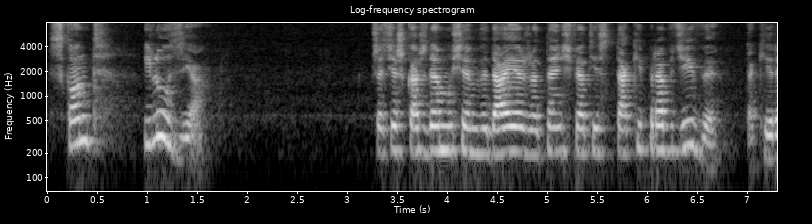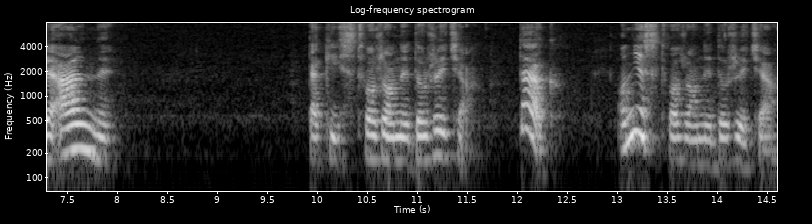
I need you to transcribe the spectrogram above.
Skąd iluzja? Przecież każdemu się wydaje, że ten świat jest taki prawdziwy, taki realny, taki stworzony do życia. Tak, on jest stworzony do życia.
